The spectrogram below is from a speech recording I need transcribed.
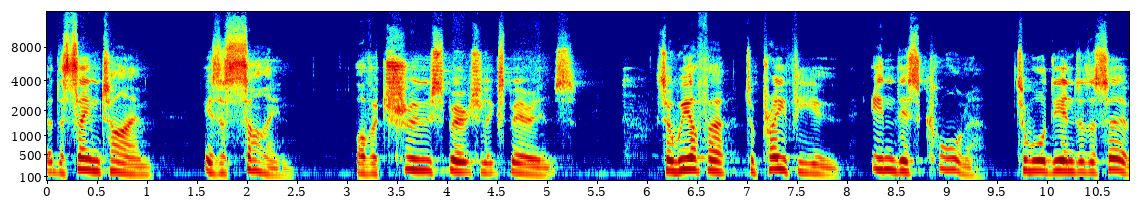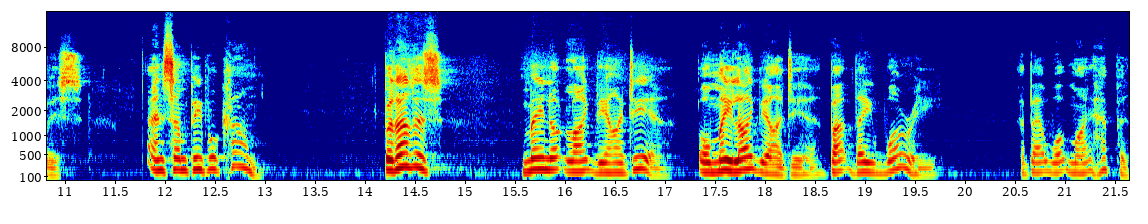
at the same time is a sign of a true spiritual experience. So we offer to pray for you in this corner toward the end of the service. And some people come. But others may not like the idea, or may like the idea, but they worry about what might happen,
